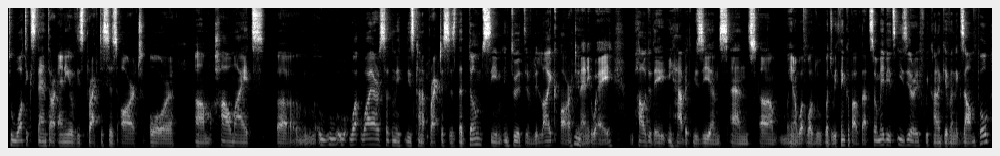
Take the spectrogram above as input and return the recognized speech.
to what extent are any of these practices art or um, how might um, why are suddenly these kind of practices that don't seem intuitively like art mm. in any way how do they inhabit museums? And um, you know what, what do, what do we think about that? So maybe it's easier if we kind of give an example.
